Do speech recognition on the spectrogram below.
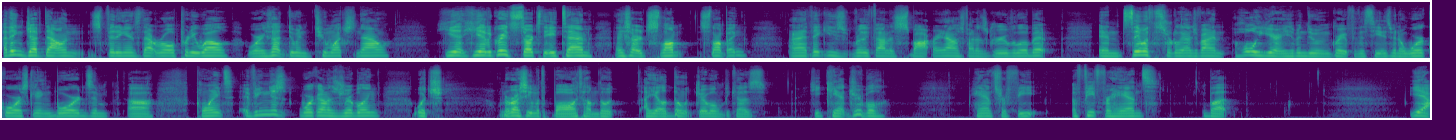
I think Jeff Dowtin is fitting into that role pretty well, where he's not doing too much now. He he had a great start to the A10, and he started slump slumping, and I think he's really found his spot right now. He's found his groove a little bit. And same with Cyril Langevin. Whole year he's been doing great for this team. He's been a workhorse, getting boards and uh, points. If he can just work on his dribbling, which whenever I see him with the ball, I tell him don't. I yell don't dribble because he can't dribble. Hands for feet, a feet for hands. But yeah,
